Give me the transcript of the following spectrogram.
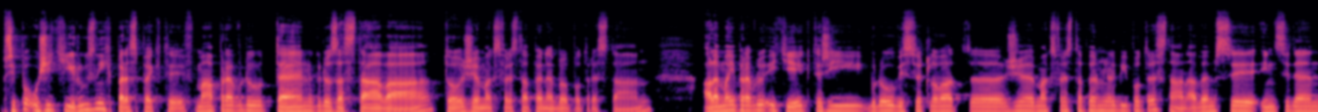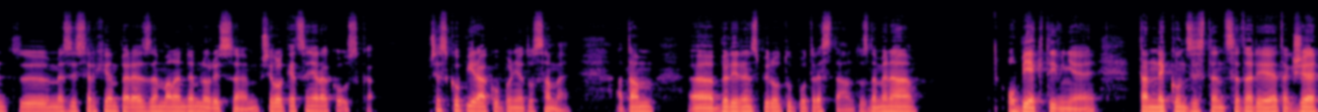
při použití různých perspektiv má pravdu ten, kdo zastává to, že Max Verstappen nebyl potrestán, ale mají pravdu i ti, kteří budou vysvětlovat, eh, že Max Verstappen měl být potrestán. A vem si incident eh, mezi Sergiem Perezem a Landem Norrisem při velké ceně Rakouska. Přes kopírák úplně to samé. A tam eh, byl jeden z pilotů potrestán. To znamená, objektivně ta nekonzistence tady je, takže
